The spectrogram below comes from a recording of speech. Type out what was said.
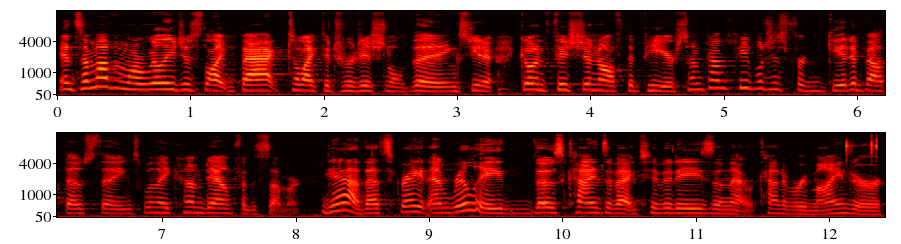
And some of them are really just like back to like the traditional things, you know, going fishing off the pier. Sometimes people just forget about those things when they come down for the summer. Yeah, that's great. And really those kinds of activities and that kind of reminder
